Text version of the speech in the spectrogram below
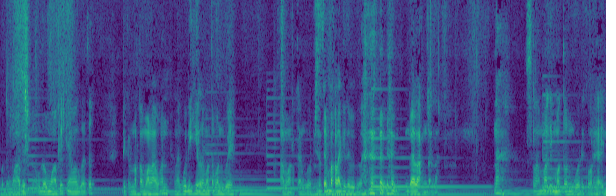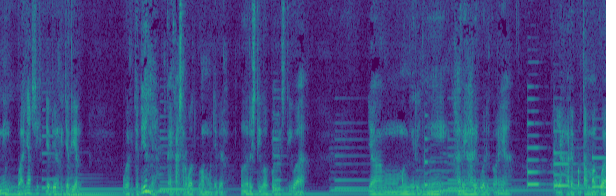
udah mau habis udah mau habis nyawa gue tuh. Dikenok sama lawan nah gue dihil sama teman gue amarkan gue bisa tembak lagi tapi gue enggak lah enggak lah. Nah selama lima tahun gue di Korea ini banyak sih kejadian-kejadian. Bukan kejadian ya kayak kasar buat gue ngomong kejadian. Peristiwa-peristiwa yang mengiringi hari-hari gue di Korea. Kayak hari pertama gue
